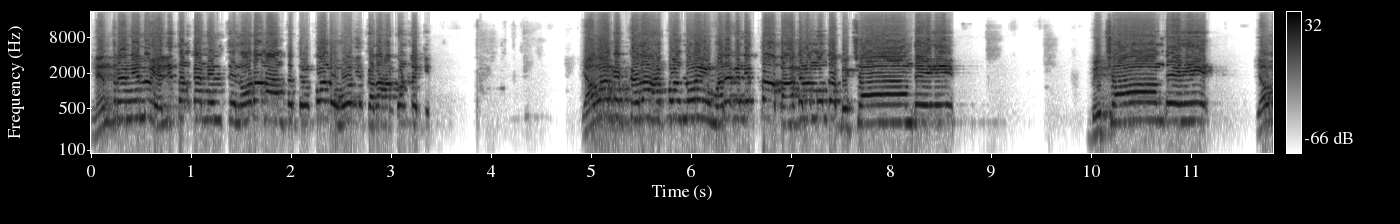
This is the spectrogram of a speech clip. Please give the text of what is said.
ನಿಂತ್ರ ನಿಲ್ಲು, ಎಲ್ಲಿ ತನಕ ನಿಲ್ತಿ ನೋಡೋಣ ಅಂತ ತಿಳ್ಕೊಂಡು ಹೋಗಿ ಕದ ಹಾಕೊಂಡ್ಲಕ್ಕಿ. ಯಾವಾಗ ಕದ ಹಾಕೊಂಡು ಈ ಹೊರಗೆ ನಿಂತ ಬಾಗಲ ಮುಂದ ಭಿಕ್ಷಾಂದೇಹಿ. ಭಿಕ್ಷಾಂದೇಹಿ. ಯವ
